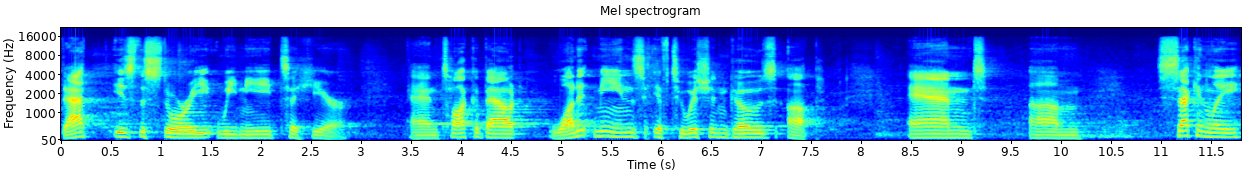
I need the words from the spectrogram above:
That is the story we need to hear and talk about what it means if tuition goes up. And um, secondly,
